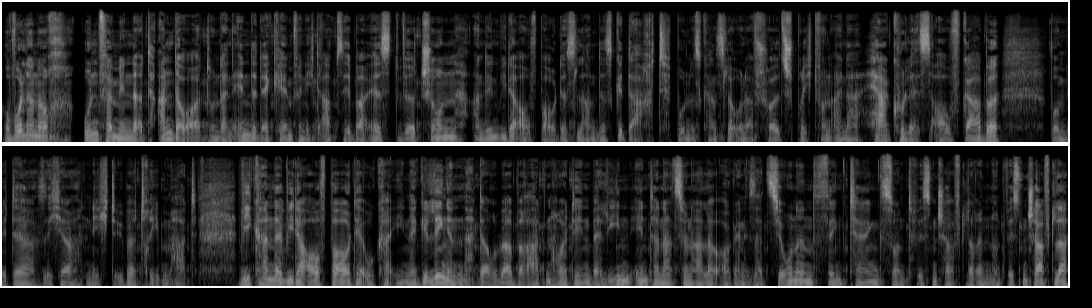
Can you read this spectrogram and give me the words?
Obwohl er noch unvermindert andauert und ein Ende der Kämpfe nicht absehbar ist, wird schon an den Wiederaufbau des Landes gedacht. Bundeskanzler Olaf Scholz spricht von einer Herkulesaufgabe, womit er sicher nicht übertrieben hat. Wie kann der Wiederaufbau der Ukraine gelingen? Darüber beraten heute in Berlin internationale Organisationen, Thinktanks und Wissenschaftlerinnen und Wissenschaftler.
